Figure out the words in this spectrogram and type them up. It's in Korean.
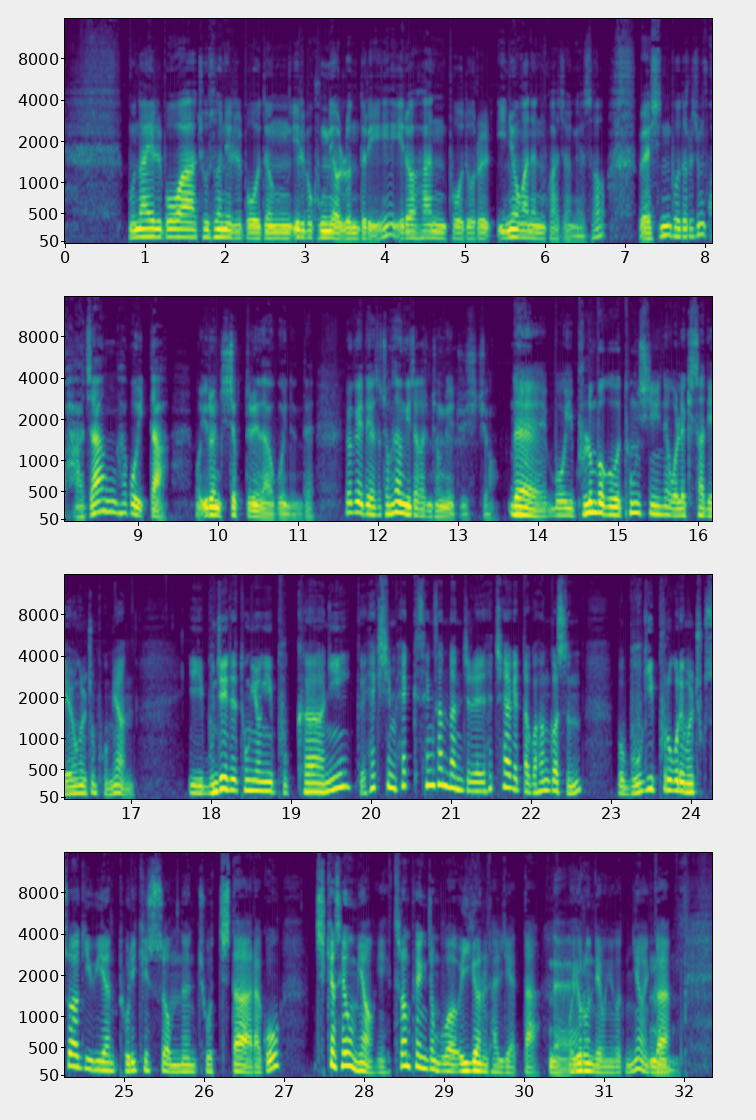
문화일보와 조선일보 등 일부 국내 언론들이 이러한 보도를 인용하는 과정에서 외신 보도를 좀 과장하고 있다. 뭐 이런 지적들이 나오고 있는데 여기에 대해서 정상 기자가 좀 정리해 주시죠. 네, 뭐 이 블룸버그 통신의 원래 기사 내용을 좀 보면 이 문재인 대통령이 북한이 그 핵심 핵 생산 단지를 해체하겠다고 한 것은 뭐 무기 프로그램을 축소하기 위한 돌이킬 수 없는 조치다라고 치켜 세우며 예, 트럼프 행정부와 의견을 달리했다. 네. 뭐 이런 내용이거든요. 그러니까 음.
